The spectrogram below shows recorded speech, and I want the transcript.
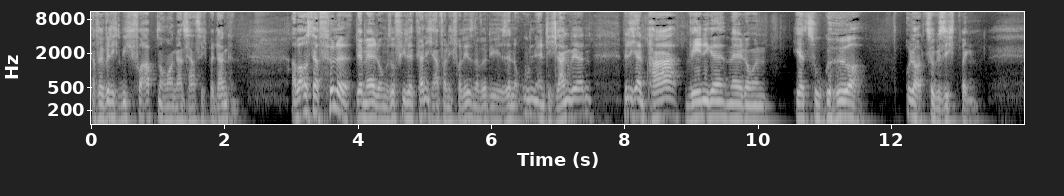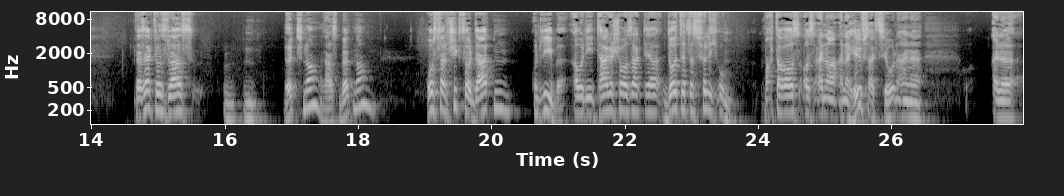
Dafür will ich mich vorab nochmal ganz herzlich bedanken. Aber aus der Fülle der Meldungen, so viele kann ich einfach nicht verlesen, da würde die Sendung unendlich lang werden, will ich ein paar wenige Meldungen hierzu Gehör oder zu Gesicht bringen. Da sagt uns Lars Böttner, Lars Böttner, Russland schickt Soldaten und Liebe. Aber die Tagesschau, sagt er, deutet das völlig um. Macht daraus aus einer, einer Hilfsaktion eine, eine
